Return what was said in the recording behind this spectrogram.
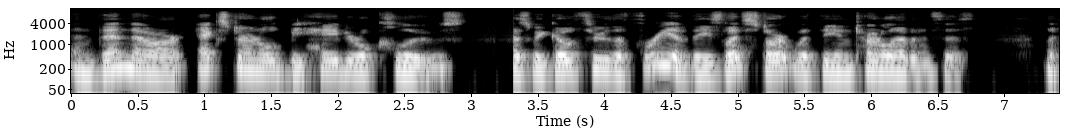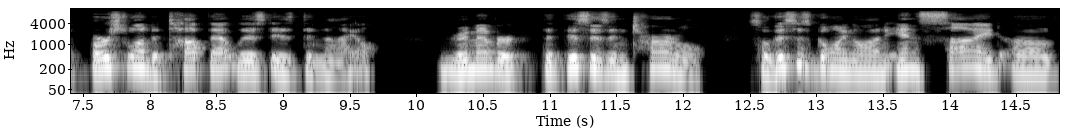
and then there are external behavioral clues. As we go through the three of these, let's start with the internal evidences. The first one to top that list is denial. Remember that this is internal, so this is going on inside of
